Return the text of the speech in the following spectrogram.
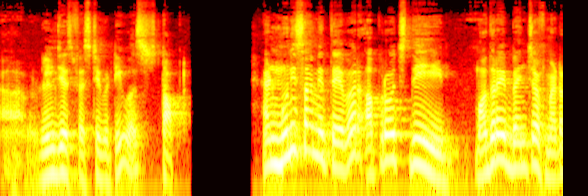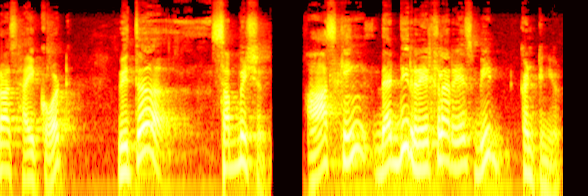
uh, religious festivity was stopped. And Munisami Tevar approached the Madurai bench of Madras High Court with a submission asking that the Rekla race be continued.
